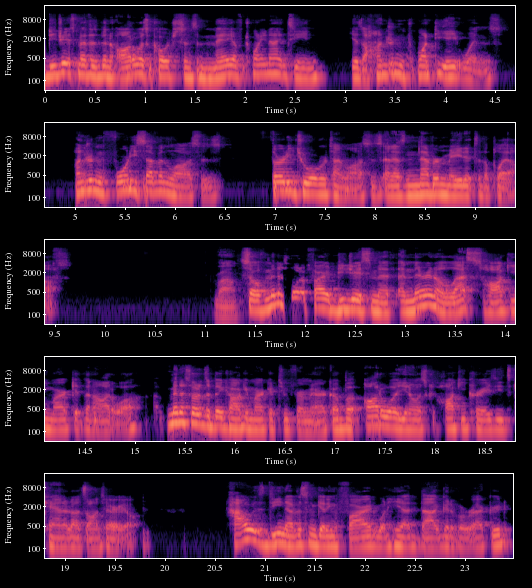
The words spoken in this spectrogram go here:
DJ Smith has been Ottawa's coach since May of 2019. He has 128 wins, 147 losses, 32 overtime losses, and has never made it to the playoffs. Wow. So if Minnesota fired DJ Smith and they're in a less hockey market than Ottawa, Minnesota's a big hockey market too for America, but Ottawa, you know, is hockey crazy. It's Canada, it's Ontario. How is Dean Evason getting fired when he had that good of a record?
